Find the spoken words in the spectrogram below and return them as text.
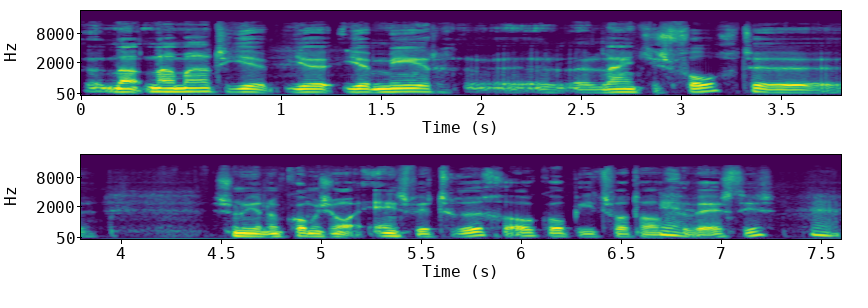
na, naarmate je, je, je meer lijntjes volgt... zo nu dan kom je zo eens weer terug, ook op iets wat al ja. geweest is. Ja.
